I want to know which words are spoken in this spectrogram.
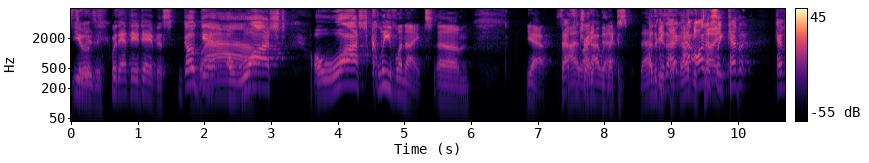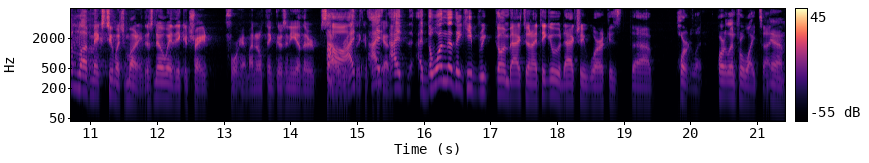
you easy. with Anthony Davis. Go get a washed, a washed Clevelandite. Um, yeah, that's I the trade like I would that. like to. That'd because ti- I, that'd I be honestly, tight. Kevin Kevin Love makes too much money. There's no way they could trade for him. I don't think there's any other Oh, salaries I, they could put I, together. I, I, the one that they keep re- going back to, and I think it would actually work, is the Portland. Portland for Whiteside. Yeah.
